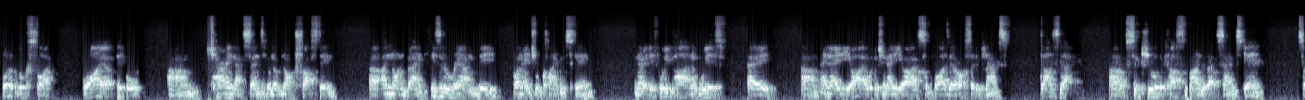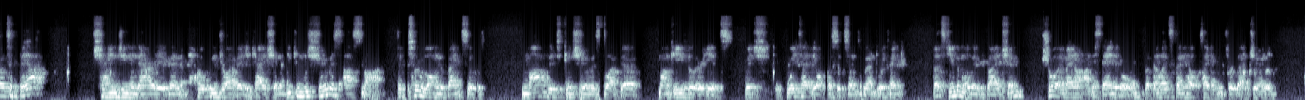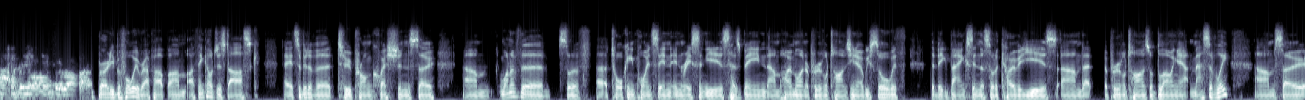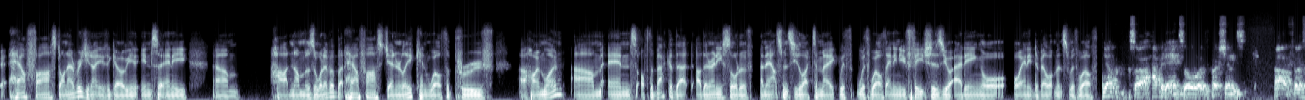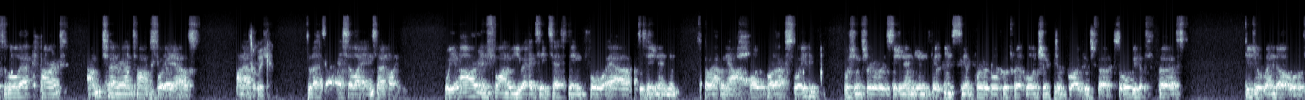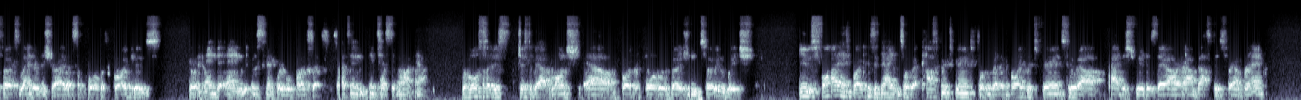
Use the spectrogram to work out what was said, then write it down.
what it looks like. Why are people um, carrying that sentiment of not trusting uh, a non-bank? Is it around the financial claim scheme? You know, if we partner with a um, an ADI, which an ADI supplies our offset accounts, does that uh, secure the customer under that same scheme? So it's about changing the narrative and helping drive education. And consumers are smart. For too long, the banks have marketed to consumers like they're monkeys or idiots, which we take the opposite sentiment. We think, let's give them all the information. Sure, they may not understand it all, but then let's then help take them through that journey uh, and bring them along for the ride. Brodie, before we wrap up, um, I think I'll just ask. It's a bit of a two-pronged question. So, um, one of the sort of uh, talking points in in recent years has been um, home loan approval times. You know, we saw with the big banks in the sort of COVID years um, that approval times were blowing out massively. Um, so, how fast on average? You don't need to go in, into any um, hard numbers or whatever, but how fast generally can WLTH approve a home loan? Um, and off the back of that, are there any sort of announcements you'd like to make with with WLTH? Any new features you're adding, or or any developments with WLTH? Yeah, so happy to answer all those questions. Uh, first of all, our current um, turnaround time is 48 hours on That's average. quick. So that's our SLA internally. We are in final UAT testing for our decision engine. So we're having our whole product suite pushing through a decision engine for instant approval, which we're launching to brokers first. So we'll be the first digital lender or the first lender in Australia that supports brokers through an end-to-end instant approval process. So that's in, in testing right now. We've also just just about launched our broker portal version two, which gives finance brokers again talk about customer experience, talking about the broker experience, who are our distributors, they are our ambassadors for our brand,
